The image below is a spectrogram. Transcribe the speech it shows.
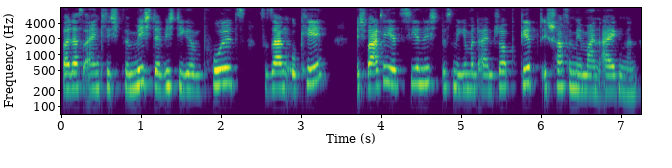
war das eigentlich für mich der wichtige Impuls, zu sagen, okay, ich warte jetzt hier nicht, bis mir jemand einen Job gibt, ich schaffe mir meinen eigenen.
